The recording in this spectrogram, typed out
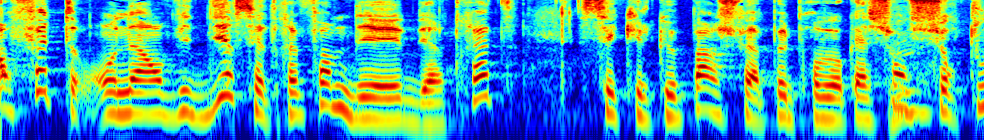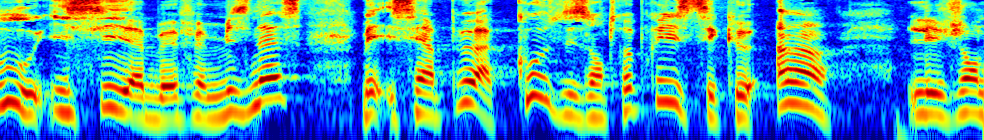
en fait, on a envie de dire cette réforme des, retraites, c'est quelque part, je fais un peu de provocation, surtout ici à BFM Business, mais c'est un peu à cause des entreprises. C'est que un, les gens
